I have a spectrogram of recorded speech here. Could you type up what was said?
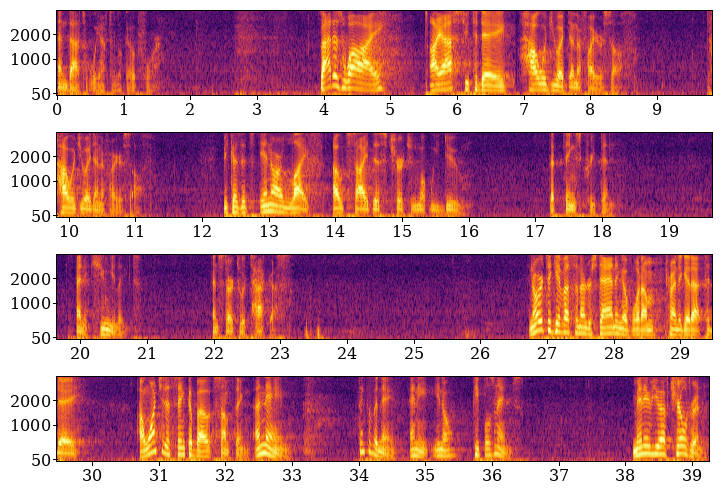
And that's what we have to look out for. That is why I asked you today how would you identify yourself? How would you identify yourself? Because it's in our life outside this church and what we do that things creep in and accumulate and start to attack us. In order to give us an understanding of what I'm trying to get at today, I want you to think about something a name. Think of a name, any, you know, people's names. Many of you have children.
